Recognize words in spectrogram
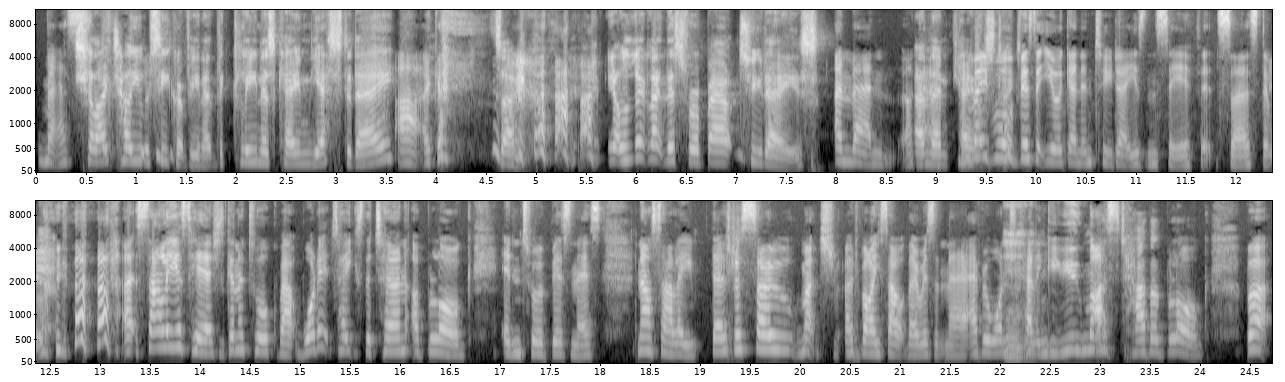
mess. Shall I tell you a secret, Veena? The cleaners came yesterday. Ah, okay. So it'll look like this for about two days, and then okay. and then maybe we'll takes... visit you again in two days and see if it's uh, still yeah. like that. Uh, Sally is here. She's going to talk about what it takes to turn a blog into a business. Now, Sally, there's just so much advice out there, isn't there? Everyone's mm. telling you you must have a blog, but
